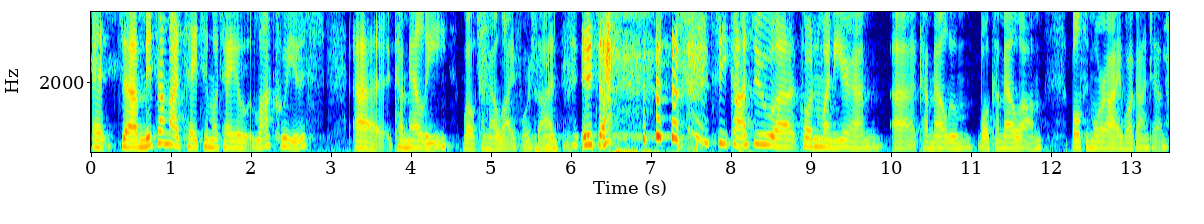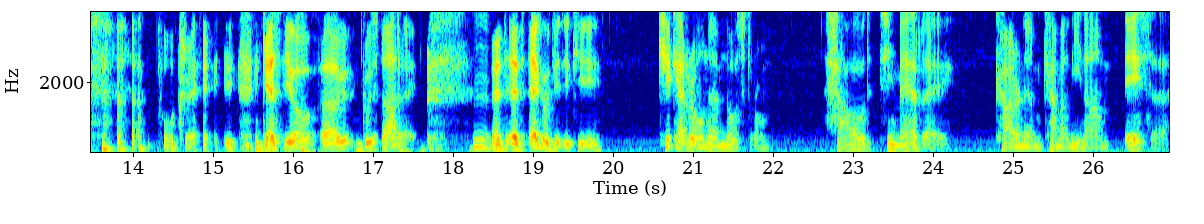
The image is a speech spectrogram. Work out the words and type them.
et uh, mitam ad te Timoteo lacuius uh, cameli, well cameli forsan, et uh, si casu uh, conveniram uh, camelum, well camelam, Baltimorae vagantem. Pulcre, gestio uh, gustare. Mm. Et, et ego didici, ciceronem nostrum haud timere carnem camelinam esse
